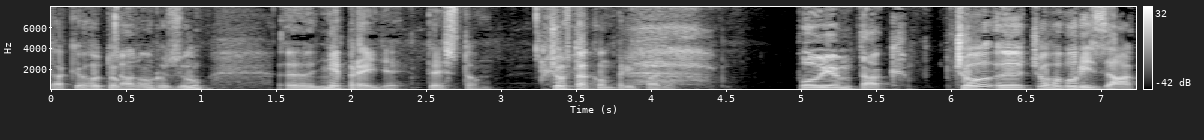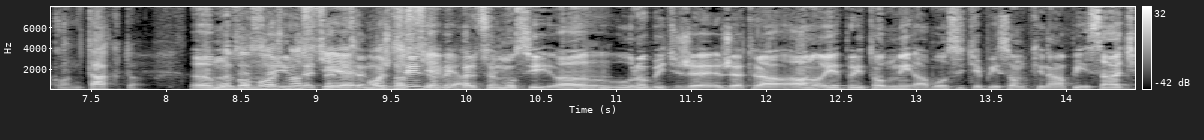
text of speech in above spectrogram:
takéhoto ano. kurzu e, neprejde testom. Čo v takom prípade? Poviem tak. Čo, e, čo hovorí zákon? Takto. E, Lebo možnosť je, možnosť je viacej. musí uh, uh-huh. urobiť, že, že teda, áno, je prítomný a musíte písomky napísať.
